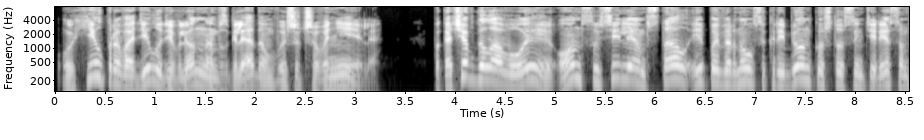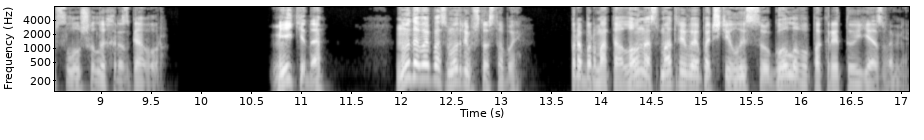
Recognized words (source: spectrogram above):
Ухил проводил удивленным взглядом вышедшего Ниэля. Покачав головой, он с усилием встал и повернулся к ребенку, что с интересом слушал их разговор. «Микки, да? Ну, давай посмотрим, что с тобой» пробормотал он, осматривая почти лысую голову, покрытую язвами.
